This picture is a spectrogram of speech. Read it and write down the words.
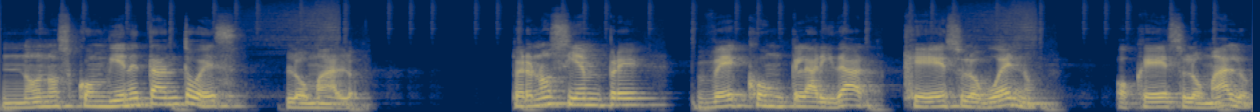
no nos conviene tanto es lo malo. Pero no siempre ve con claridad qué es lo bueno o qué es lo malo.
